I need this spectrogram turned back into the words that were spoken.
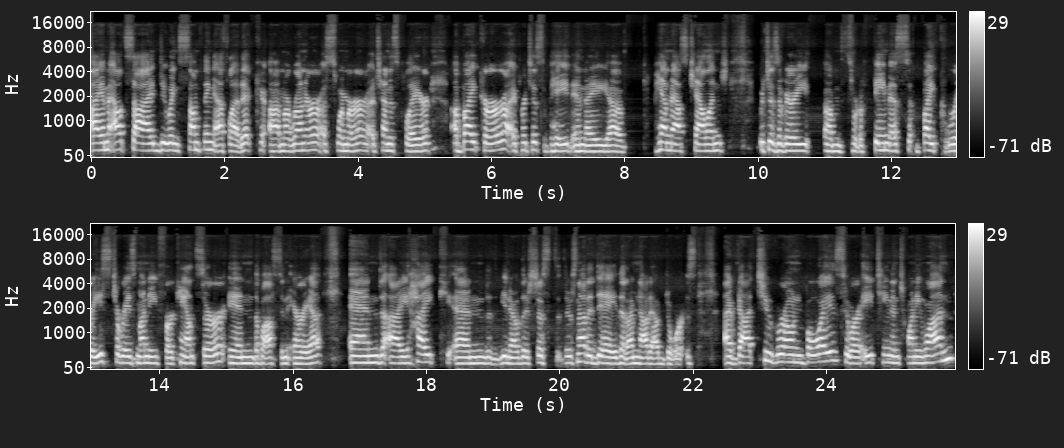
I am outside doing something athletic. I'm a runner, a swimmer, a tennis player, a biker. I participate in a uh, Pan Mass Challenge, which is a very um, sort of famous bike race to raise money for cancer in the Boston area. And I hike, and you know, there's just there's not a day that I'm not outdoors. I've got two grown boys who are 18 and 21,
